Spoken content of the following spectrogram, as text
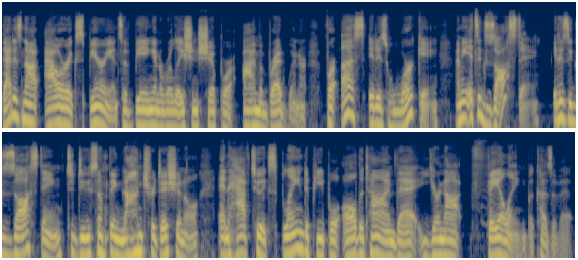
That is not our experience of being in a relationship where I'm a breadwinner. For us, it is working. I mean, it's exhausting. It is exhausting to do something non traditional and have to explain to people all the time that you're not failing because of it.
